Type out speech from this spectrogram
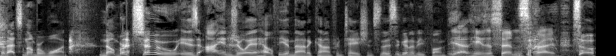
So that's number one. number two is I enjoy a healthy amount of confrontation. So this is going to be fun. For Yeah, me. he's a Simms, right? So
